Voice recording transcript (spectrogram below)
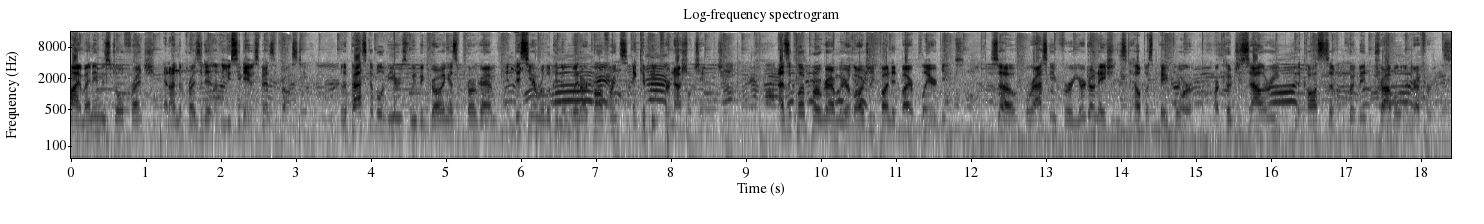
Hi, my name is Joel French, and I'm the president of the UC Davis men's lacrosse team. For the past couple of years, we've been growing as a program, and this year we're looking to win our conference and compete for a national championship. As a club program, we are largely funded by our player dues. So, we're asking for your donations to help us pay for our coach's salary and the costs of equipment, travel, and referees.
